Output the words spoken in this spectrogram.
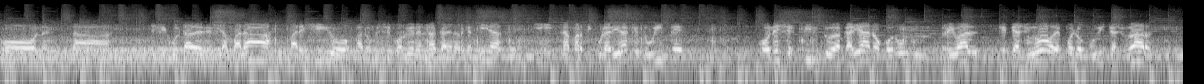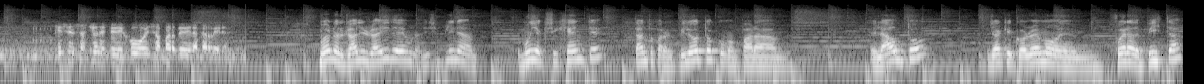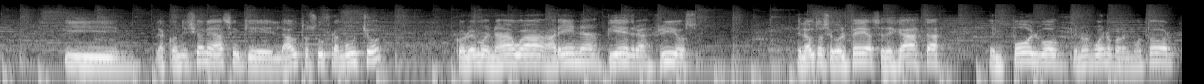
con las dificultades de Fiambalá, parecido a lo que se corrió en el Dakar en Argentina, y la particularidad que tuviste con ese espíritu dakariano, con un rival que te ayudó, después lo pudiste ayudar. ¿Qué sensaciones te dejó esa parte de la carrera? Bueno, el Rally Raid es una disciplina muy exigente, tanto para el piloto como para el auto, ya que corremos fuera de pista y las condiciones hacen que el auto sufra mucho. Corremos en agua, arena, piedras, ríos. El auto se golpea, se desgasta, en polvo, que no es bueno para el motor.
